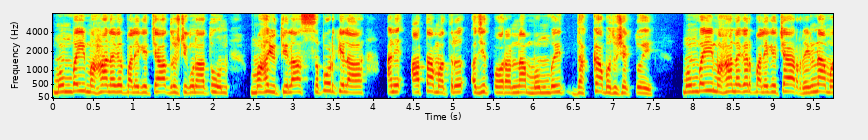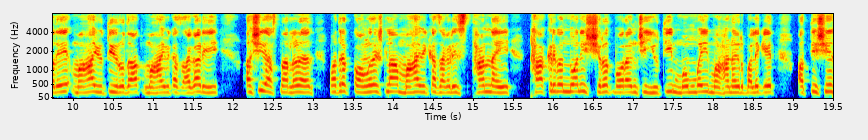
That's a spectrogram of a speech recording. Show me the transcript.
मुंबई महानगरपालिकेच्या दृष्टिकोनातून महायुतीला सपोर्ट केला आणि आता मात्र अजित पवारांना मुंबईत धक्का बसू शकतोय. मुंबई महानगरपालिकेच्या रिंगणामध्ये महायुती विरोधात महाविकास आघाडी अशी असणार लढत. मात्र काँग्रेसला महाविकास आघाडीत स्थान नाही. ठाकरे बंधू आणि शरद पवारांची युती मुंबई महानगरपालिकेत अतिशय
